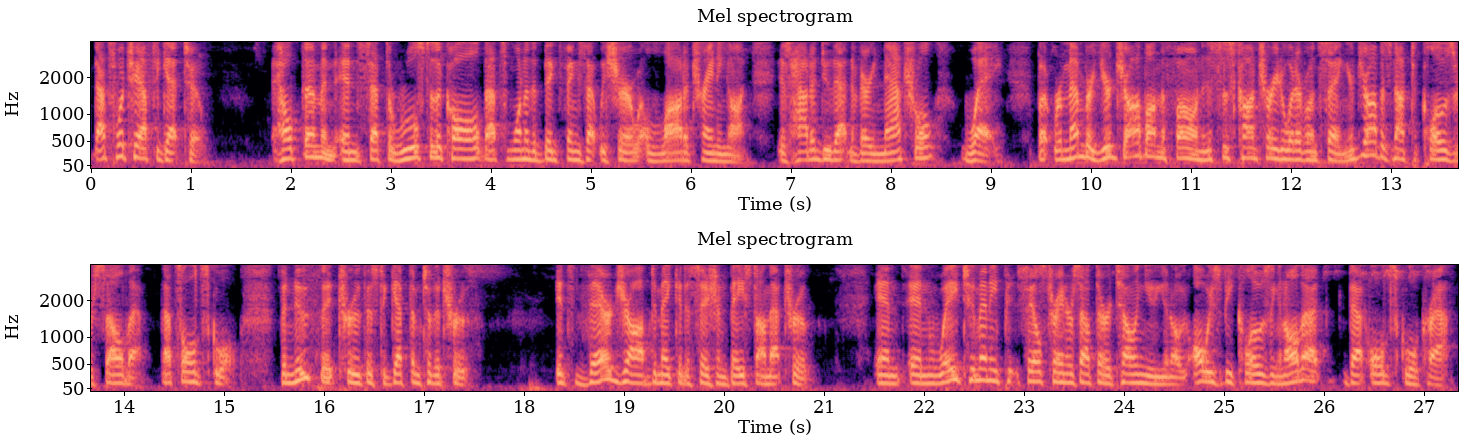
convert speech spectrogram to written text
That's what you have to get to help them and, and set the rules to the call. That's one of the big things that we share a lot of training on is how to do that in a very natural way. But remember, your job on the phone, this is contrary to what everyone's saying. Your job is not to close or sell them. That's old school. The new th- truth is to get them to the truth. It's their job to make a decision based on that truth. And, and way too many sales trainers out there are telling you, you know, always be closing and all that, that old school crap.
